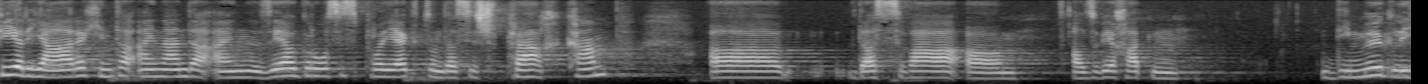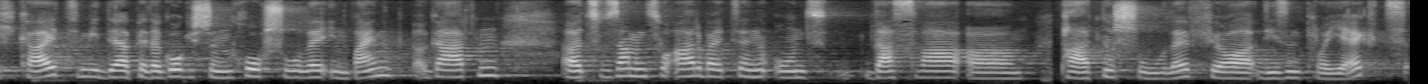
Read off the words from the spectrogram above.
vier Jahre hintereinander ein sehr großes Projekt und das ist Sprachcamp. Äh, das war, ähm, also wir hatten die Möglichkeit, mit der Pädagogischen Hochschule in Weingarten äh, zusammenzuarbeiten und das war äh, Partnerschule für diesen Projekt.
